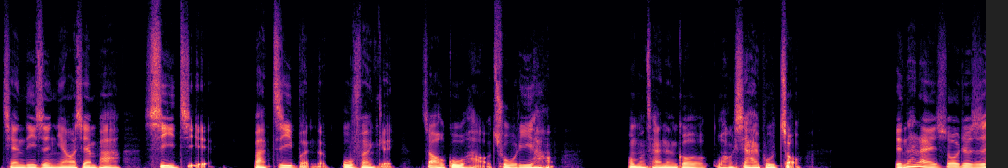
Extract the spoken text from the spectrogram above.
前提是你要先把细节、把基本的部分给。照顾好、处理好，我们才能够往下一步走。简单来说，就是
